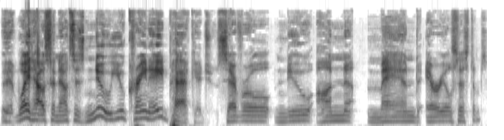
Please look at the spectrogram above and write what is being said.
the White House announces new Ukraine aid package, several new unmanned aerial systems,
